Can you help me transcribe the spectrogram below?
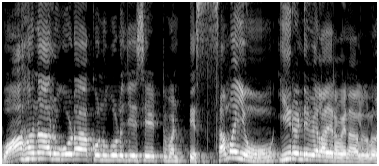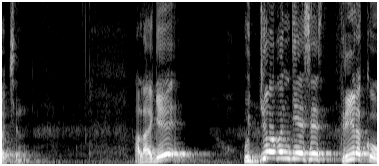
వాహనాలు కూడా కొనుగోలు చేసేటువంటి సమయం ఈ రెండు వేల ఇరవై నాలుగులో వచ్చింది. అలాగే ఉద్యోగం చేసే స్త్రీలకు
